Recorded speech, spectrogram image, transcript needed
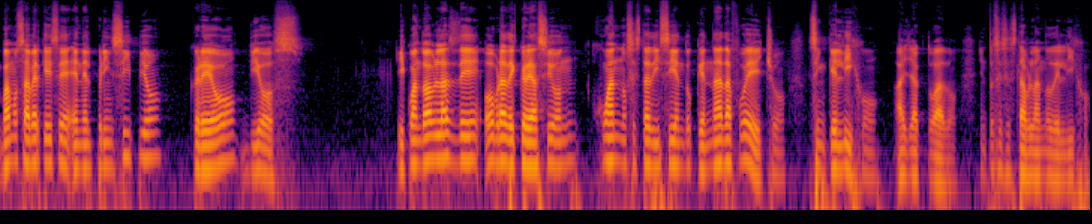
vamos a ver que dice, en el principio creó Dios. Y cuando hablas de obra de creación, Juan nos está diciendo que nada fue hecho sin que el Hijo haya actuado. Entonces está hablando del Hijo.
